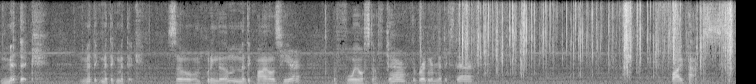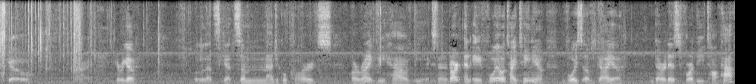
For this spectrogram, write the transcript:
mythic mythic mythic mythic. So i'm putting the mythic piles here. The foil stuff there. The regular mythics there. Five packs. Let's go. All right here we go. Let's get some magical cards. All right we have the extended art and a foil titania voice of gaia. There it is for the top half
